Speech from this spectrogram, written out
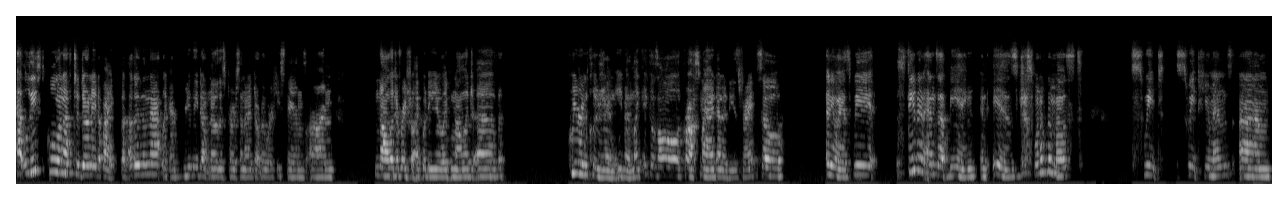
at least cool enough to donate a bike. But other than that, like I really don't know this person. I don't know where he stands on knowledge of racial equity or like knowledge of queer inclusion even like it goes all across my identities right? So anyways we Stephen ends up being and is just one of the most sweet sweet humans. Um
